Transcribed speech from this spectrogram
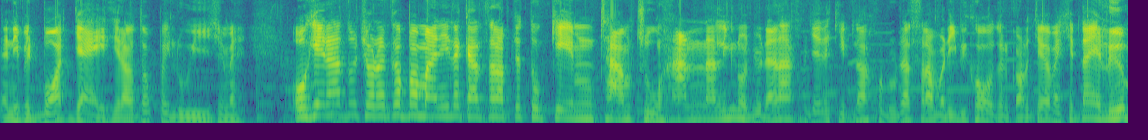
อันนี้เป็นบอสใหญ่ที่เราต้องไปลุยใช่ไหมโอเคนะทุกชมนั้นก็ประมาณนี้แล้วกันสำหรับเจ้าตัวเกม Time to Hunt นะลิงก์โหลดอยู่ด้านล่างของใจในคลิปนะคนดูด้านสำหรับวันนี้พี่โคจนก่อนเราเจอกันใหม่คลิปหน้าอย่าลืม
